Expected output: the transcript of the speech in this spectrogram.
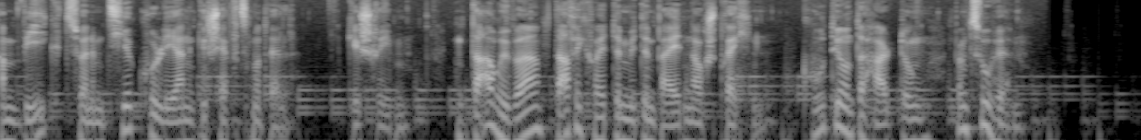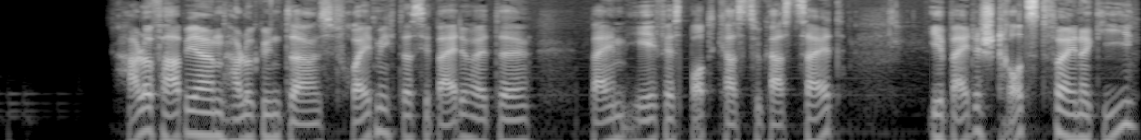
am Weg zu einem zirkulären Geschäftsmodell geschrieben. Und darüber darf ich heute mit den beiden auch sprechen. Gute Unterhaltung beim Zuhören. Hallo Fabian, hallo Günther. Es freut mich, dass ihr beide heute beim EFS Podcast zu Gast seid. Ihr beide strotzt vor Energie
